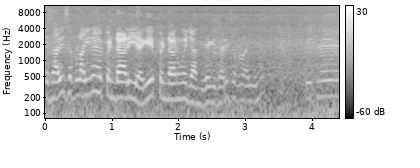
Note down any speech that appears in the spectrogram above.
ਇਹ ਸਾਰੀ ਸਪਲਾਈ ਨਾ ਇਹ ਪਿੰਡਾਂ ਵਾਲੀ ਹੈਗੀ, ਇਹ ਪਿੰਡਾਂ ਨੂੰ ਇਹ ਜਾਂਦੀ ਹੈਗੀ ਸਾਰੀ ਸਪਲਾਈ ਇਹ। ਇੱਥੇ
